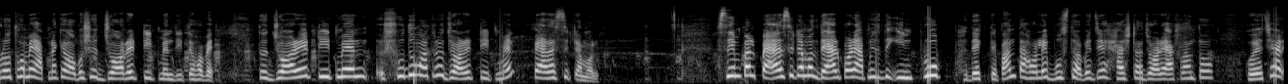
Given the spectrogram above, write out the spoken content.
প্রথমে আপনাকে অবশ্যই জ্বরের ট্রিটমেন্ট দিতে হবে। তো জ্বরের ট্রিটমেন্ট শুধুমাত্র জ্বরের ট্রিটমেন্ট প্যারাসিটামল সিম্পল প্যারাসিটামল দেওয়ার পরে আপনি যদি ইমপ্রুভ দেখতে পান, তাহলে বুঝতে হবে যে হাঁসটা জ্বরে আক্রান্ত হয়েছে। আর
